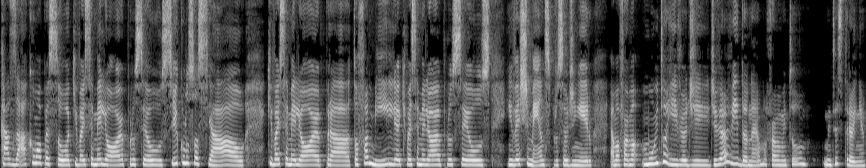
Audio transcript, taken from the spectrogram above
casar com uma pessoa que vai ser melhor pro seu círculo social, que vai ser melhor pra tua família, que vai ser melhor pros seus investimentos, pro seu dinheiro. É uma forma muito horrível de, de ver a vida, né? Uma forma muito muito estranha.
